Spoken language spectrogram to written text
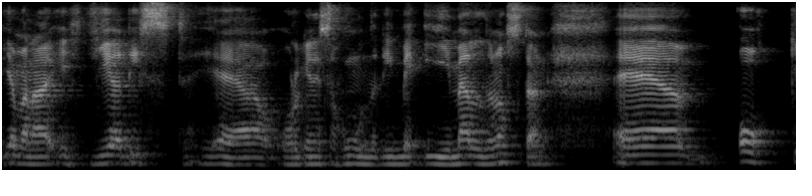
jag menar, jihadistorganisationer i, i Mellanöstern. och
